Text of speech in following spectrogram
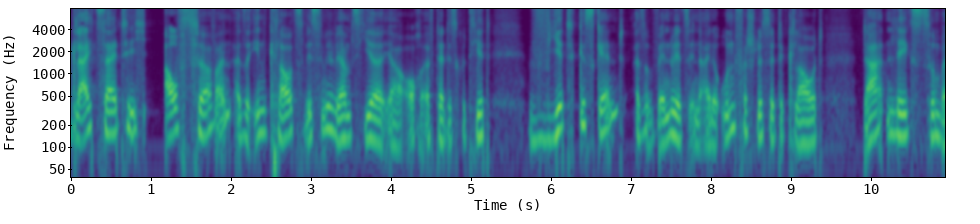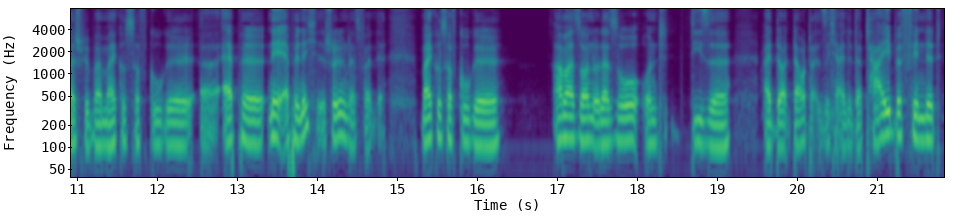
Gleichzeitig auf Servern, also in Clouds wissen wir, wir haben es hier ja auch öfter diskutiert, wird gescannt. Also wenn du jetzt in eine unverschlüsselte Cloud Daten legst, zum Beispiel bei Microsoft, Google, äh, Apple, nee, Apple nicht, Entschuldigung, das war Microsoft, Google, Amazon oder so und diese, äh, dort, dort sich eine Datei befindet,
